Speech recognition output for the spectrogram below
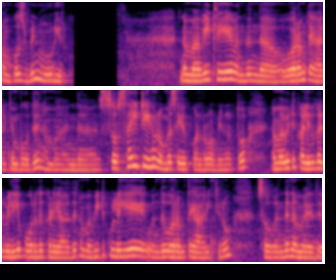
கம்போஸ்ட் பின் மூடி இருக்கும் நம்ம வீட்டிலையே வந்து இந்த உரம் தயாரிக்கும் போது நம்ம இந்த சொசைட்டியையும் ரொம்ப சேவ் பண்ணுறோம் அப்படின்னு அர்த்தம். நம்ம வீட்டு கழிவுகள் வெளியே போகிறது கிடையாது. நம்ம வீட்டுக்குள்ளேயே வந்து உரம் தயாரிக்கிறோம். ஸோ வந்து நம்ம இது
